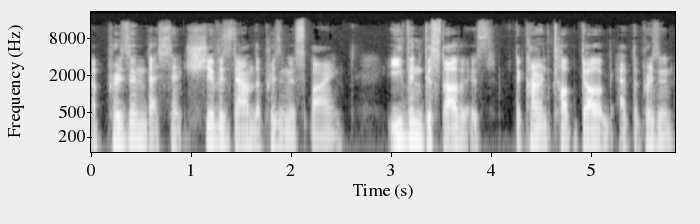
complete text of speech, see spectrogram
a prison that sent shivers down the prisoner's spine, even Gustavus, the current top dog at the prison.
